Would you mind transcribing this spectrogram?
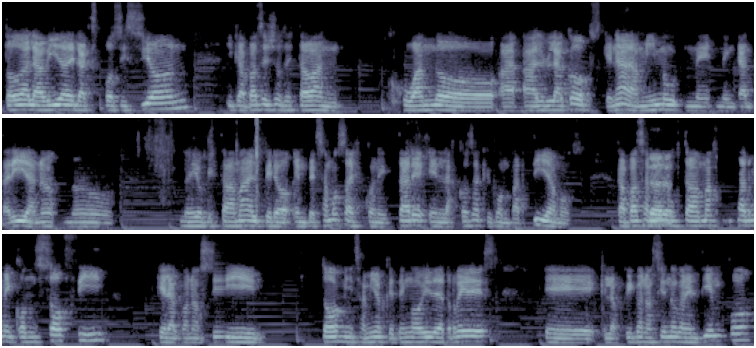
toda la vida de la exposición y capaz ellos estaban jugando al Black Ops, que nada, a mí me, me- me encantaría, no, no, no digo que estaba mal, pero empezamos a desconectar en las cosas que compartíamos. Capaz a mí me gustaba más juntarme con Sofi, que la conocí todos mis amigos que tengo hoy de redes, eh, que los fui conociendo con el tiempo.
